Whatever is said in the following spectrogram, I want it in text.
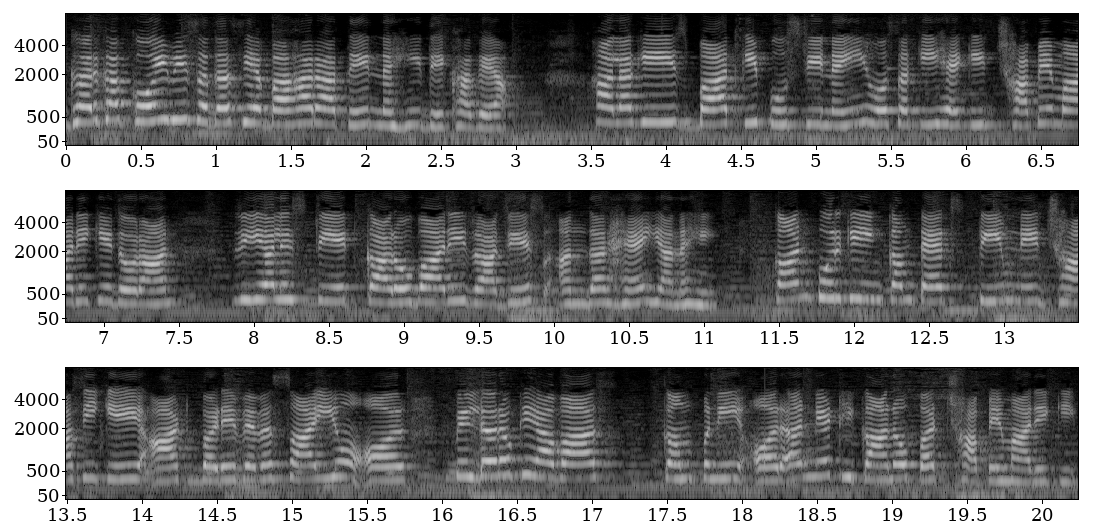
घर का कोई भी सदस्य बाहर आते नहीं देखा गया। हालाँकि इस बात की पुष्टि नहीं हो सकी है कि छापेमारी के दौरान रियल एस्टेट कारोबारी राजेश अंदर है या नहीं। कानपुर की इनकम टैक्स टीम ने झांसी के आठ बड़े व्यवसायियों और बिल्डरों के आवास, कंपनी और अन्य ठिकानों पर छापेमारी की,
